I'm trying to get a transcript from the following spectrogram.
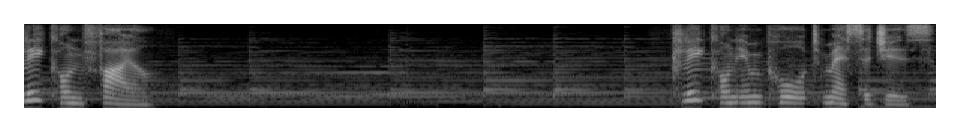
Click on File. Click on Import Messages.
